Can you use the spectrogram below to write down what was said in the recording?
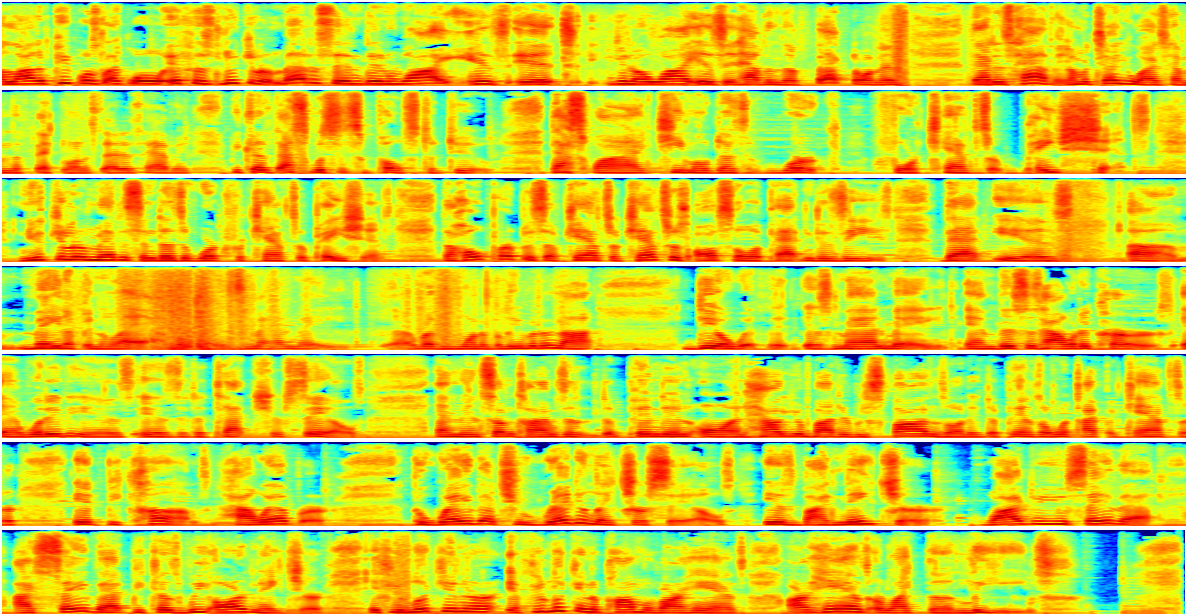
a lot of people's like, well, if it's nuclear medicine, then why is it, you know, why is it having the effect on us that is having? I'm gonna tell you why it's having the effect on us that is having because that's what it's supposed to do. That's why chemo doesn't work for cancer patients. Nuclear medicine doesn't work for cancer patients. The whole purpose of cancer, cancer is also a patent disease that is um, made up in the lab. Okay, it's man made uh, whether you want to believe it or not, deal with it. It's man made, and this is how it occurs. And what it is, is it attacks your cells. And then sometimes, depending on how your body responds on it, depends on what type of cancer it becomes. However, the way that you regulate your cells is by nature. Why do you say that? I say that because we are nature. If you look in our if you look in the palm of our hands, our hands are like the leaves.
